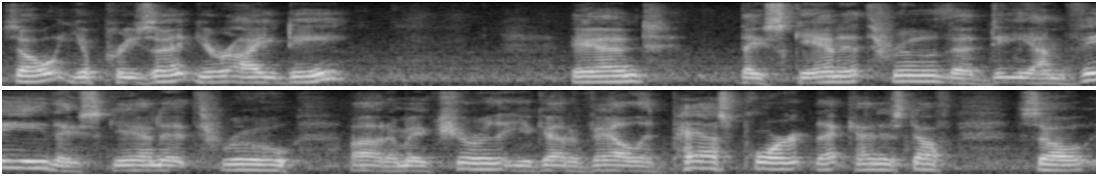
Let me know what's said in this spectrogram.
So you present your ID, and they scan it through the DMV, they scan it through uh, to make sure that you got a valid passport, that kind of stuff. So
